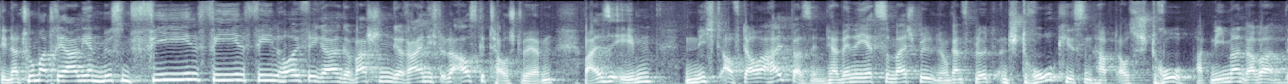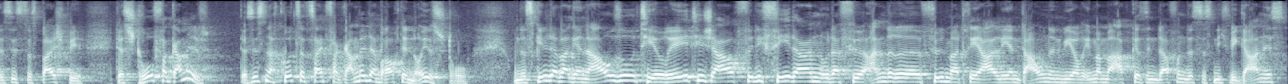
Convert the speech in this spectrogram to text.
Die Naturmaterialien müssen viel, viel, viel häufiger gewaschen, gereinigt oder ausgetauscht werden, weil sie eben nicht auf Dauer haltbar sind. Ja, wenn ihr jetzt zum Beispiel, ganz blöd, ein Strohkissen habt aus Stroh, hat niemand, aber das ist das Beispiel. Das Stroh vergammelt. Das ist nach kurzer Zeit vergammelt, dann braucht ihr neues Stroh. Und das gilt aber genauso theoretisch auch für die Federn oder für andere Füllmaterialien, Daunen, wie auch immer, mal abgesehen davon, dass es nicht vegan ist.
